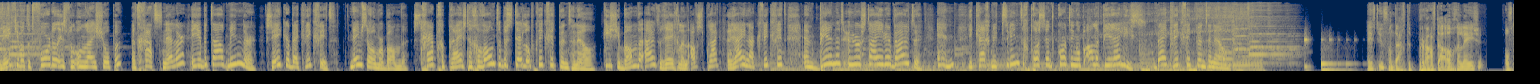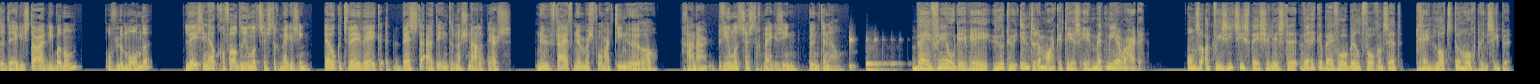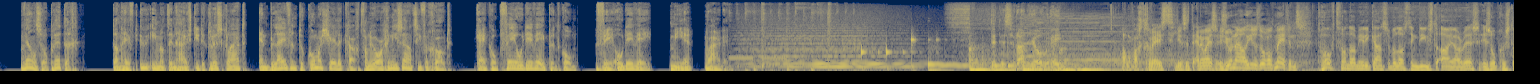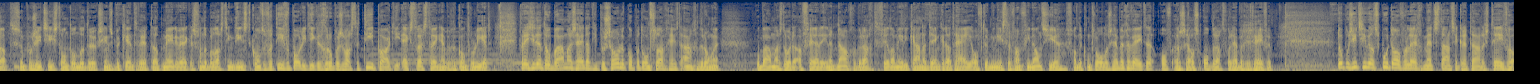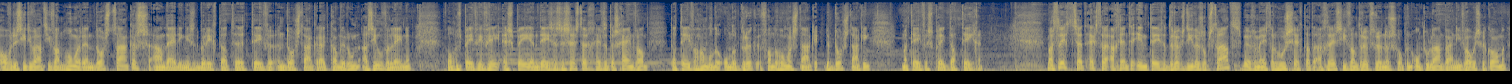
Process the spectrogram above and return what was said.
Weet je wat het voordeel is van online shoppen? Het gaat sneller en je betaalt minder. Zeker bij QuickFit. Neem zomerbanden. Scherp geprijsd en gewoon te bestellen op quickfit.nl. Kies je banden uit, regel een afspraak, rij naar QuickFit... en binnen het uur sta je weer buiten. En je krijgt nu 20% korting op alle Pirelli's. Bij quickfit.nl. Heeft u vandaag de Pravda al gelezen? Of de Daily Star uit Libanon? Of Le Monde? Lees in elk geval 360 Magazine. Elke twee weken het beste uit de internationale pers. Nu vijf nummers voor maar 10 euro. Ga naar 360magazine.nl Bij VODW huurt u interim marketeers in met meerwaarde. Onze acquisitiespecialisten werken bijvoorbeeld volgens het... geen lat te hoog principe. Wel zo prettig. Dan heeft u iemand in huis die de klus klaart... en blijvend de commerciële kracht van uw organisatie vergroot. Kijk op vodw.com. VODW. Meer waarde. Dit is Radio 1. Half acht geweest. Hier is het NOS-journaal. Hier is Dorald Megens. Het hoofd van de Amerikaanse belastingdienst IRS is opgestapt. Zijn positie stond onder druk sinds bekend werd dat medewerkers van de Belastingdienst conservatieve politieke groepen zoals de Tea Party extra streng hebben gecontroleerd. President Obama zei dat hij persoonlijk op het ontslag heeft aangedrongen. Obama is door de affaire in het nauw gebracht. Veel Amerikanen denken dat hij of de minister van Financiën van de controles hebben geweten of er zelfs opdracht voor hebben gegeven. De oppositie wil spoedoverleg met staatssecretaris Teven over de situatie van honger- en dorststakers. Aanleiding is het bericht dat uh, Teven een dorststaker uit Cameroen asiel verleende. Volgens PVV, SP en D66 heeft het er schijn van dat Teven handelde onder druk van de hongerstaking, de dorststaking. Maar Teven spreekt dat tegen. Maastricht zet extra agenten in tegen drugsdealers op straat. Burgemeester Hoes zegt dat de agressie van drugsrunners op een ontoelaatbaar niveau is gekomen.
